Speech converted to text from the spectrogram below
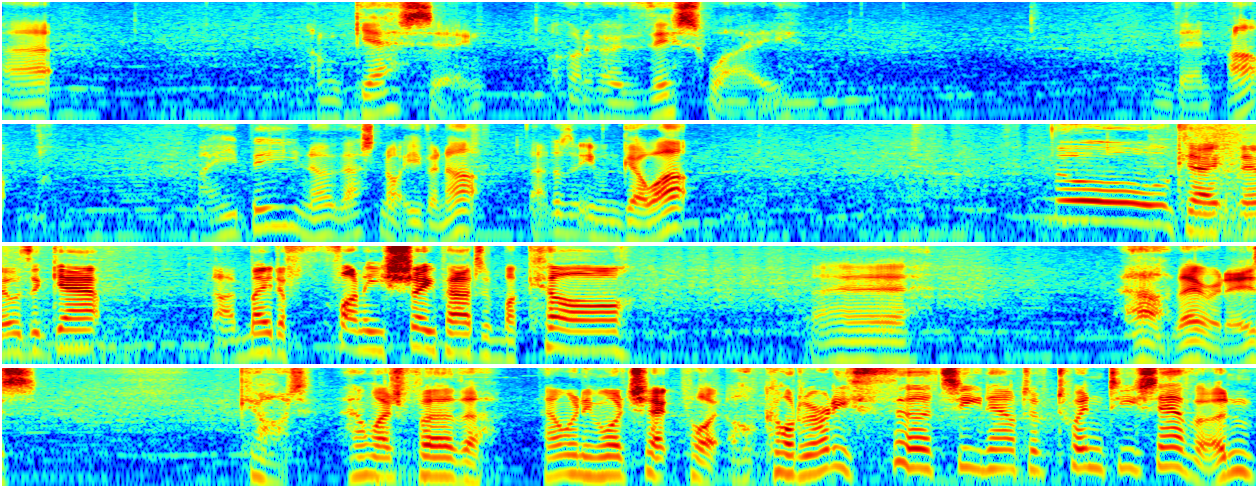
Uh, I'm guessing I've got to go this way. And then up. Maybe? No, that's not even up. That doesn't even go up. Oh, okay. There was a gap. I made a funny shape out of my car. Uh, ah, there it is. God, how much further? How many more checkpoints? Oh god, we're only 13 out of 27.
